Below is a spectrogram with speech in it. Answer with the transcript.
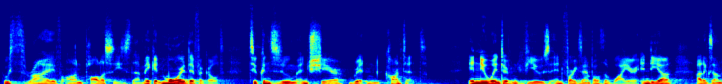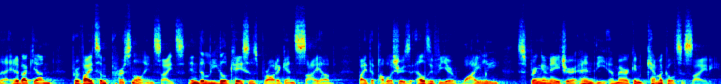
who thrive on policies that make it more difficult to consume and share written content. In new interviews in, for example, The Wire India, Alexandra Elbakyan provides some personal insights in the legal cases brought against Sci-Hub by the publishers Elsevier Wiley, Springer Nature, and the American Chemical Society.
